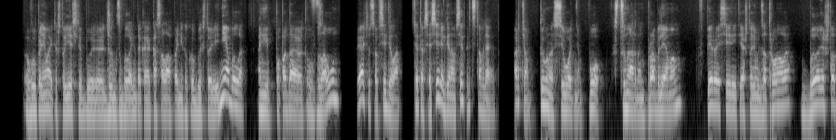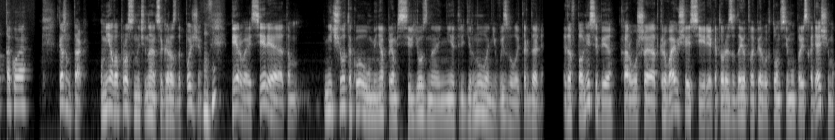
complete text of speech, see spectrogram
Вы понимаете, что если бы Джинкс была не такая косолапая, никакой бы истории не было, они попадают в заун, прячутся, все дела. Это вся серия, где нам всех представляют. Артем, ты у нас сегодня по сценарным проблемам. В первой серии тебя что-нибудь затронуло? Было ли что-то такое? Скажем так, у меня вопросы начинаются гораздо позже. Угу. Первая серия, там ничего такого у меня прям серьезно не триггернуло, не вызвало и так далее. Это вполне себе хорошая открывающая серия, которая задает, во-первых, тон всему происходящему,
